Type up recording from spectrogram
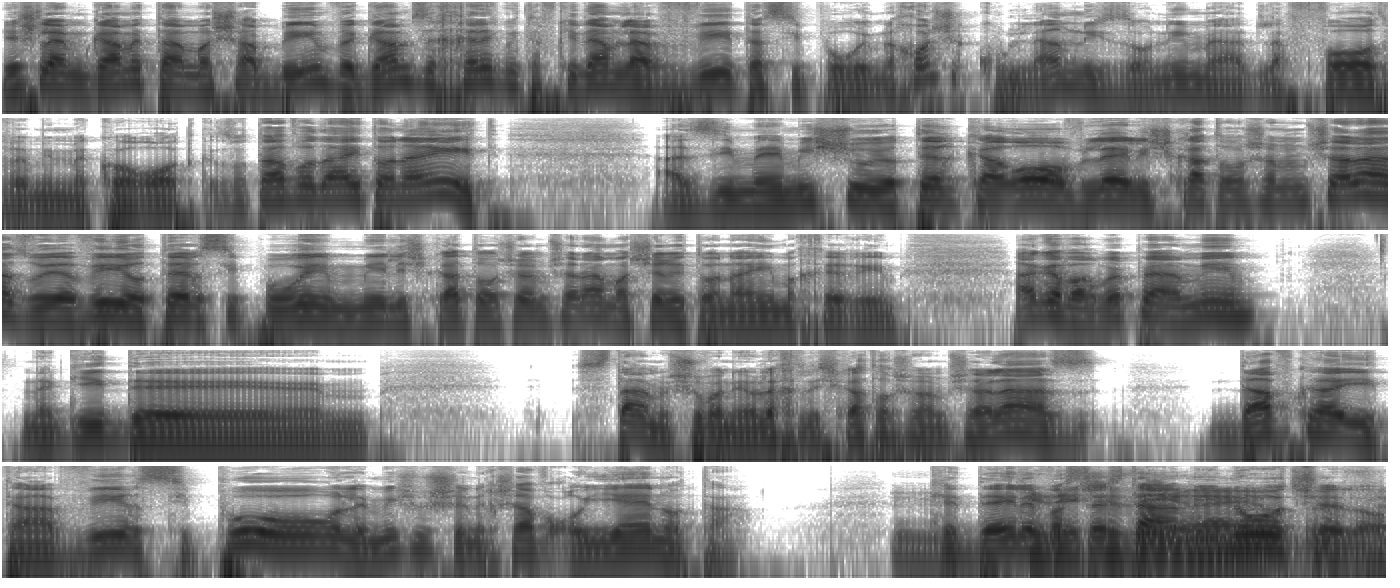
יש להם גם את המשאבים וגם זה חלק מתפקידם להביא את הסיפורים. נכון שכולם ניזונים מהדלפות וממקורות, זאת העבודה העיתונאית. אז אם אה, מישהו יותר קרוב ללשכת ראש הממשלה, אז הוא יביא יותר סיפורים מלשכת ראש הממשלה מאשר עיתונאים אחרים. אגב, הרבה פעמים, נגיד, אה, סתם, שוב, אני הולך ללשכת ראש הממשלה, אז דווקא היא תעביר סיפור למישהו שנחשב עוין אותה. Mm. כדי לבסס את האמינות שלו,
